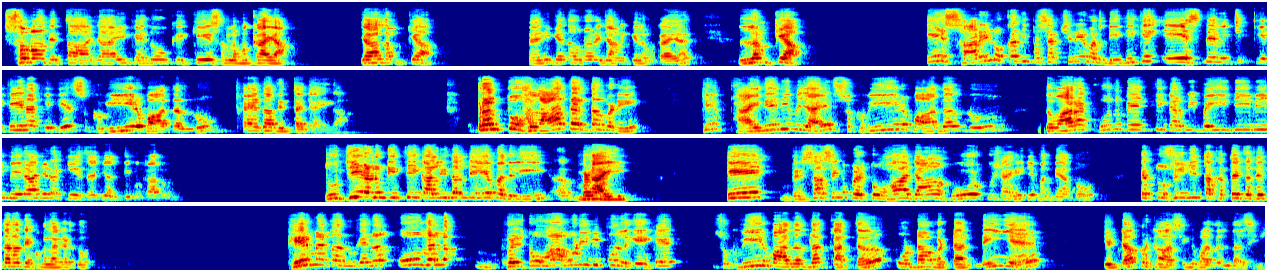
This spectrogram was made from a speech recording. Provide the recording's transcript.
ਸਮਾਂ ਦਿੱਤਾ ਜਾਂ, ਇਹ ਕਹਿ ਦੋ ਕਿ ਕੇਸ ਲਮਕਾਇਆ ਜਾਂ ਲਮਕਿਆ। ਮੈਂ ਨਹੀਂ ਕਹਿੰਦਾ ਉਹਨਾਂ ਨੇ ਜਾਣ ਕੇ ਲਮਕਾਇਆ, ਲਮਕਿਆ। ਇਹ ਸਾਰੇ ਲੋਕਾਂ ਦੀ ਪਰਸੈਪਸ਼ਨ ਇਹ ਬਣਦੀ ਸੀ ਕਿ ਇਸ ਦੇ ਵਿੱਚ ਕਿਤੇ ਨਾ ਕਿਤੇ ਸੁਖਵੀਰ ਬਾਦਲ ਨੂੰ ਫਾਇਦਾ ਦਿੱਤਾ ਜਾਏਗਾ। ਪਰੰਤੂ ਹਾਲਾਤ ਏਦਾਂ ਬਣੇ ਕਿ ਫਾਇਦੇ ਦੀ ਬਜਾਏ ਸੁਖਵੀਰ ਬਾਦਲ ਨੂੰ ਦੁਬਾਰਾ ਖੁਦ ਬੇਨਤੀ ਕਰਨੀ ਪਈ ਜੀ ਵੀ ਮੇਰਾ ਜਿਹੜਾ ਕੇਸ ਹੈ ਜਲਦੀ ਮੁਕਾ ਦਿਓ। ਦੂਜੀ ਰਣਨੀਤੀ ਅਕਾਲੀ ਦਲ ਨੇ ਇਹ ਬਦਲੀ ਬਣਾਈ ਕਿ ਬਿਰਸਾ ਸਿੰਘ ਬਲਟੋਹਾ ਜਾਂ ਹੋਰ ਕੁਝ ਇਹੋ ਜਿਹੇ ਬੰਦਿਆਂ ਤੋਂ ਕਿ ਤੁਸੀਂ ਜੀ ਤਖਤ ਤੇ ਜਥੇਦਾਰਾਂ ਤੇ ਹਮਲਾ ਕਰ ਦਿਓ। ਫਿਰ ਮੈਂ ਤੁਹਾਨੂੰ ਕਹਿਣਾ, ਉਹ ਗੱਲ ਬਲਟੋਹਾ ਹੋਣੀ ਵੀ ਭੁੱਲ ਗਏ ਕਿ ਸੁਖਬੀਰ ਬਾਦਲ ਦਾ ਕੱਦ ਓਡਾ ਵੱਡਾ ਨਹੀਂ ਹੈ, ਜਿੱਡਾ ਪ੍ਰਕਾਸ਼ ਸਿੰਘ ਬਾਦਲ ਦਾ ਸੀ।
